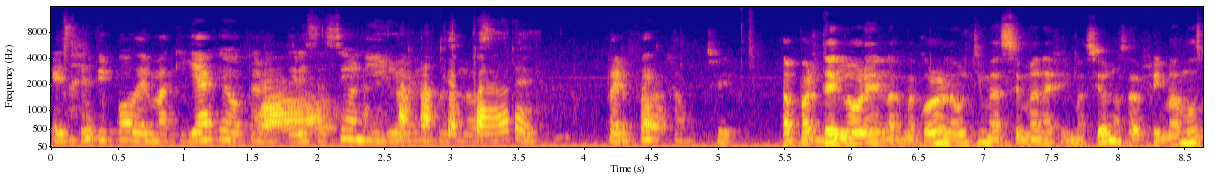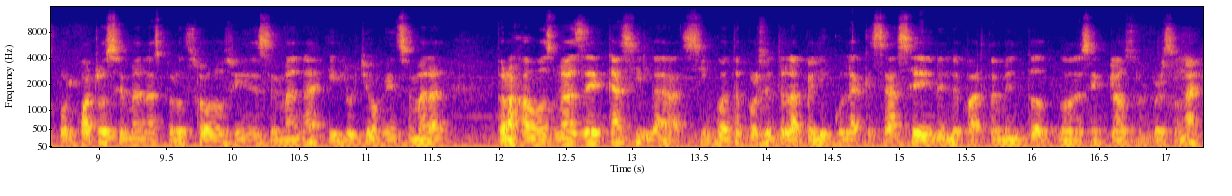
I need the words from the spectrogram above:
este tipo de maquillaje o caracterización y Lore pues Qué lo padre. sacó perfecto. Sí. Aparte, Lore, la- me acuerdo en la última semana de filmación, o sea, filmamos por cuatro semanas, pero solo los fines de semana, y el último fin de semana trabajamos más de casi la 50% de la película que se hace en el departamento donde se enclaustra el personaje.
